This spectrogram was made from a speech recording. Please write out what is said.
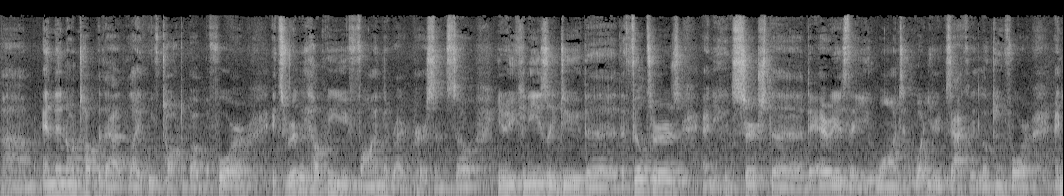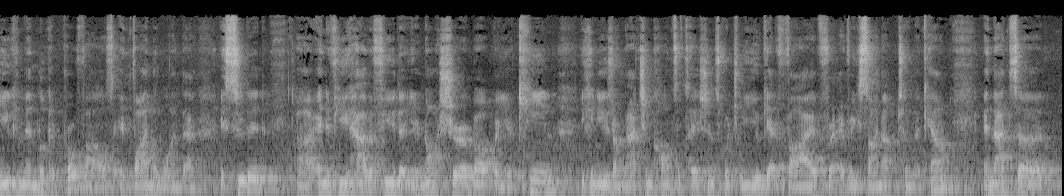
um, and then on top of that, like we've talked about before, it's really helping you find the right person. So you know you can easily do the the filters, and you can search the the areas that you want and what you're exactly looking for, and you can then look at profiles and find the one that is suited. Uh, and if you have a few that you're not sure about but you're keen, you can use our matching consultations, which we, you get five for every sign up to an account, and that's a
